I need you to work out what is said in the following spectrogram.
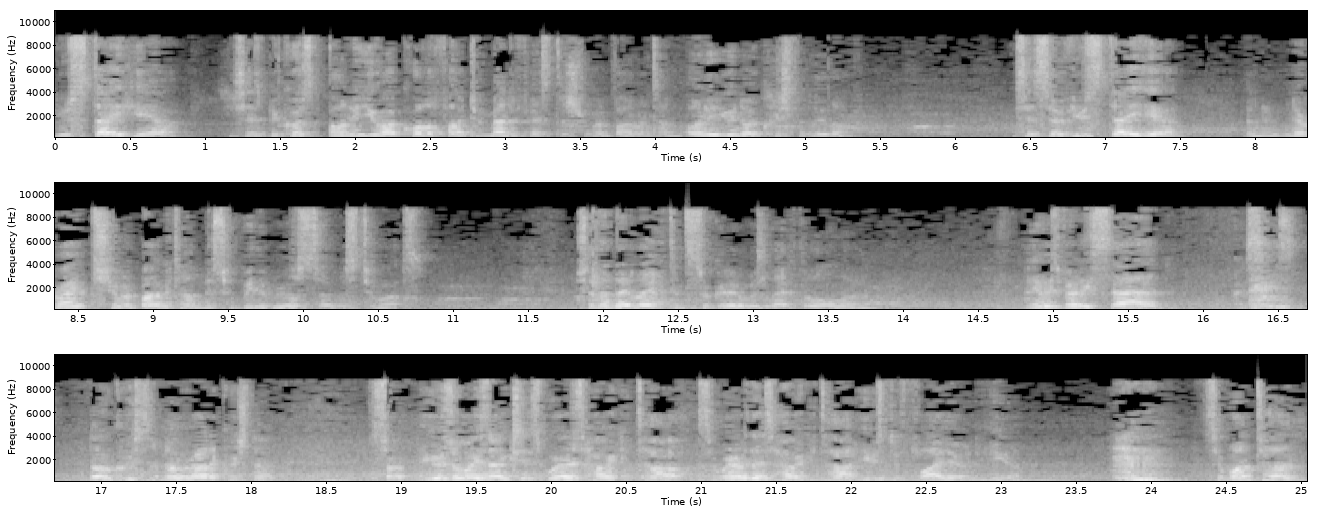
you stay here. He says, because only you are qualified to manifest the Srimad Bhagavatam. Only you know Krishna Lila. He says, so if you stay here and narrate Srimad Bhagavatam, this will be the real service to us. So then they left and Sukadeva was left all alone. And he was very sad because no Krishna, no Radha Krishna. So he was always anxious, where's Harikatha? So wherever there's Harikatha, he used to fly there and hear. so one time,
